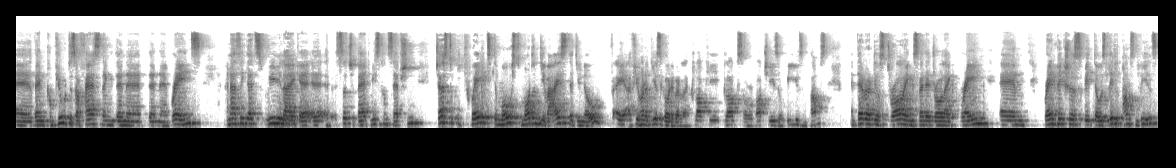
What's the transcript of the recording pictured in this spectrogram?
uh, when computers are faster than, uh, than uh, brains. And I think that's really like a, a, such a bad misconception just to equate the most modern device that you know. A, a few hundred years ago, there were like clocky, clocks or watches or wheels and pumps. And there were those drawings where they draw like brain um, brain pictures with those little pumps and wheels,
